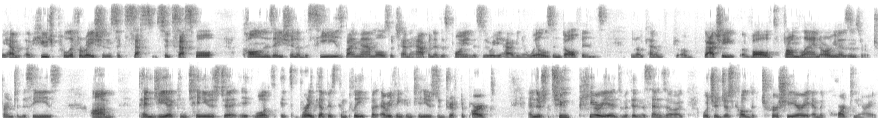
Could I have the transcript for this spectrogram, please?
we have a huge proliferation, success, successful colonization of the seas by mammals, which kind of happened at this point. This is where you have, you know, whales and dolphins you know, kind of actually evolved from land organisms or returned to the seas. Um, Pangea continues to, it, well, its, its breakup is complete, but everything continues to drift apart. And there's two periods within the Cenozoic, which are just called the Tertiary and the Quaternary.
